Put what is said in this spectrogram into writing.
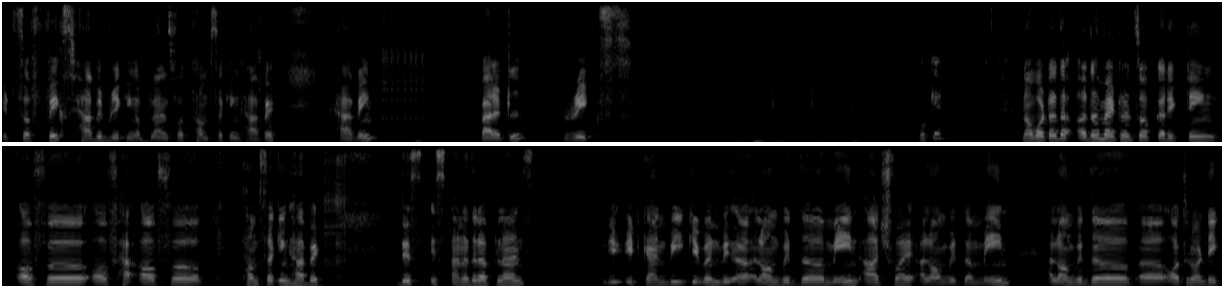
it's a fixed habit breaking appliance for thumb sucking habit having palatal rakes. Okay. Now, what are the other methods of correcting of uh, of of uh, thumb sucking habit? This is another appliance. it can be given with, uh, along with the main archway, along with the main, along with the uh, orthodontic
